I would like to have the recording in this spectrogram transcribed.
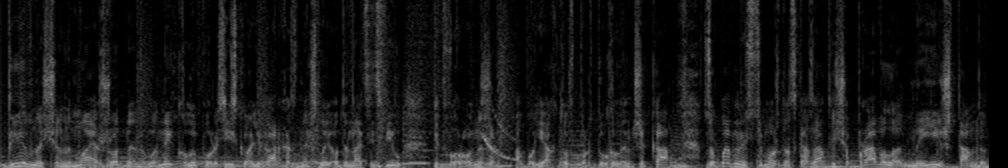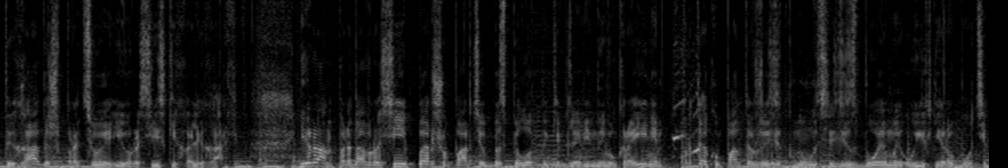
Дивно, що немає жодної новини, коли б у російського олігарха знайшли 11 віл під Воронежем або яхту в порту Геленджика. З упевненістю можна сказати, що правило не їж там, де ти гадиш, працює і у російських олігархів. Іран передав Росії першу партію безпілотників для війни в Україні. Проте окупанти вже зіткнулися зі збоями у їхній роботі.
